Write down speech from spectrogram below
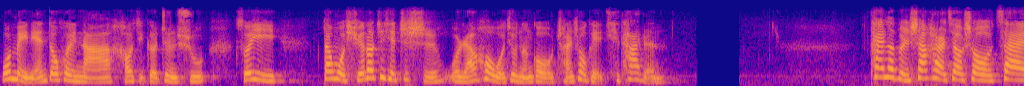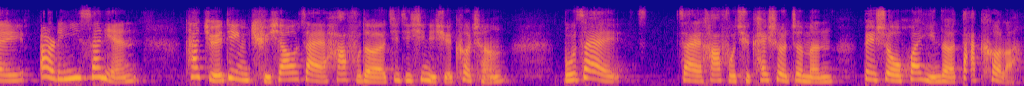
我每年都会拿好几个证书。所以，当我学到这些知识，我然后我就能够传授给其他人。泰勒本沙哈尔教授在二零一三年，他决定取消在哈佛的积极心理学课程，不再在哈佛去开设这门备受欢迎的大课了。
